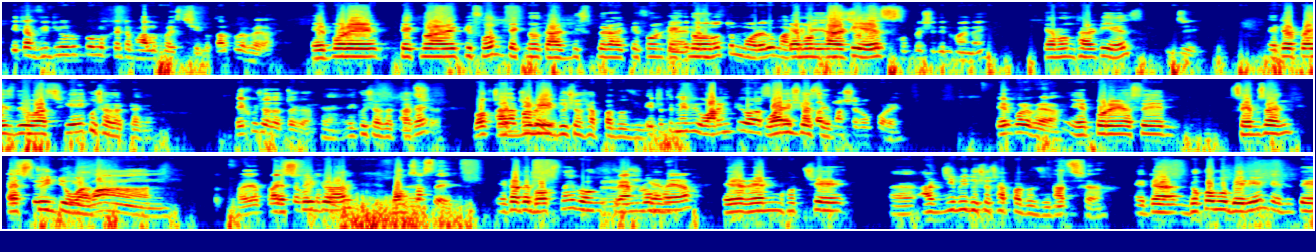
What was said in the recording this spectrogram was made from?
এটা ভিডিওর উপলক্ষে এটা ভালো প্রাইস ছিল। তারপরে ভাইয়া? এরপরে টেকনো আর একটি ফোন টেকনো কার্ড ডিসপ্লে আর একটি ফোন হ্যাঁ, টেকনো নতুন মডেল Camon 30s খুব বেশি দিন হয় নাই। কেমন থার্টি এস জি। এটার প্রাইস দিব আজকে একুশ হাজার টাকা। একুশ হাজার টাকা। হ্যাঁ একুশ হাজার টাকায় আচ্ছা। বক্স আট জিবি ছাপ্পান্ন জিবি। এটাতে মেবি ওয়ারেন্টিও আছে Warranty আছে। মাসের উপরে। এরপরে ভাইয়া? এরপরে আছে Samsung S twenty one one ভাইয়া প্রাইসটা কত S21 বক্স আছে? এটাতে বক্স নাই বক্স র্যাম রোম ভাইয়া? এর র্যাম হচ্ছে আট জিবি দুশো ছাপ্পান্ন জিবি। আচ্ছা। এটা ডোকোমো ভেরিয়েন্ট এটাতে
